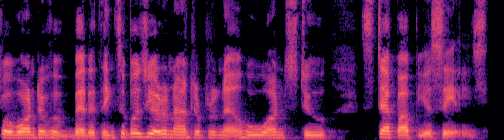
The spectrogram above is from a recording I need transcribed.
for want of a better thing, suppose you're an entrepreneur who wants to step up your sales,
